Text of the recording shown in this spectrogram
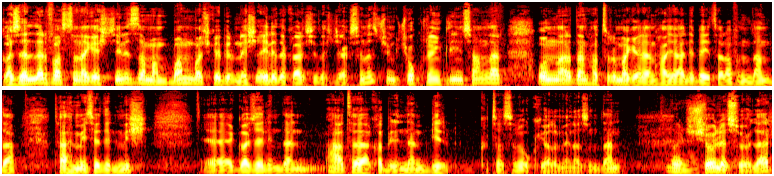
gazeller faslına geçtiğiniz zaman bambaşka bir neşeyle de karşılaşacaksınız. Çünkü çok renkli insanlar. Onlardan hatırıma gelen Hayali Bey tarafından da tahmis edilmiş e, gazelinden, hatıra kabilinden bir kıtasını okuyalım en azından. Buyurun. Şöyle söyler.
